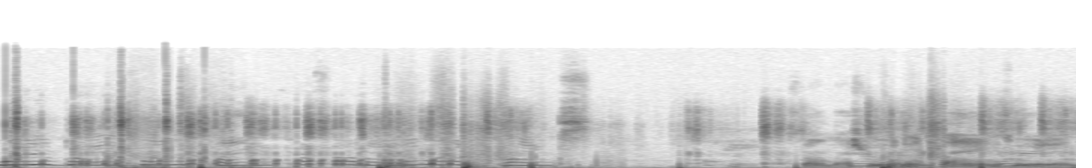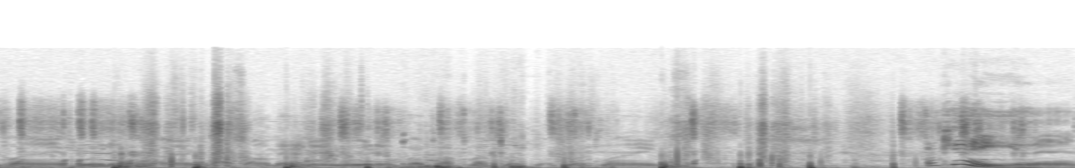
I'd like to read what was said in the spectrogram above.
Wooden planks, wooden planks, that's so many wooden planks. okay. So much wooden planks, wooden planks, wooden planks, so many wooden planks, plank, plank, plank, plank, plank, planks. Okay then.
